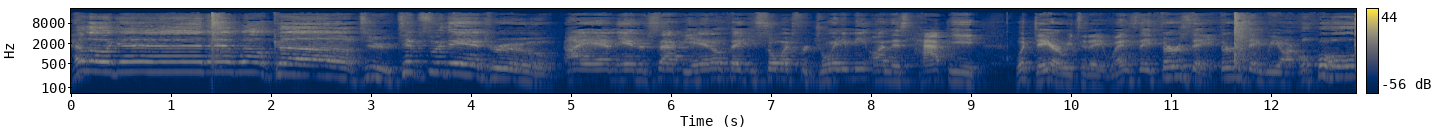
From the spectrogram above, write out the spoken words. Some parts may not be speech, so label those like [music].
Hello again and welcome to Tips with Andrew. I am Andrew Sapiano. Thank you so much for joining me on this happy, what day are we today? Wednesday, Thursday. Thursday we are. Oh,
